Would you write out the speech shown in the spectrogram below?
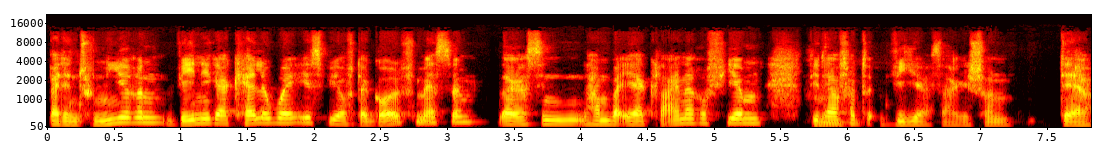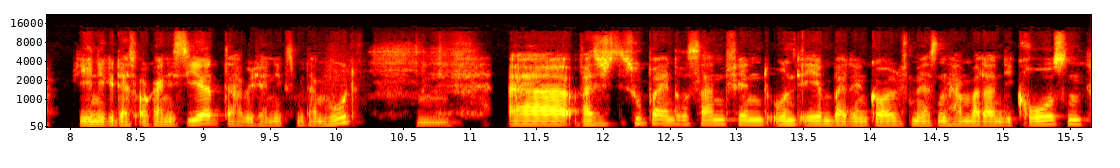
bei den Turnieren weniger Callaway ist wie auf der Golfmesse. Da sind, haben wir eher kleinere Firmen, die mhm. da vertreten. Wir, sage ich schon, derjenige, der es organisiert, da habe ich ja nichts mit am Hut. Mhm. Äh, was ich super interessant finde und eben bei den Golfmessen haben wir dann die großen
